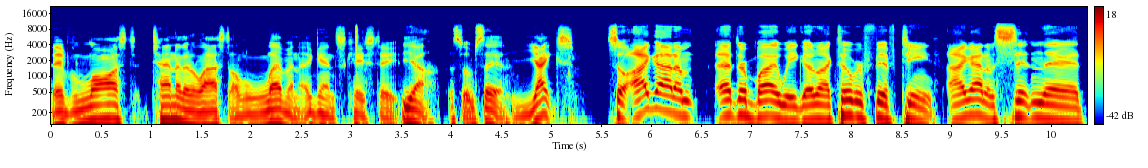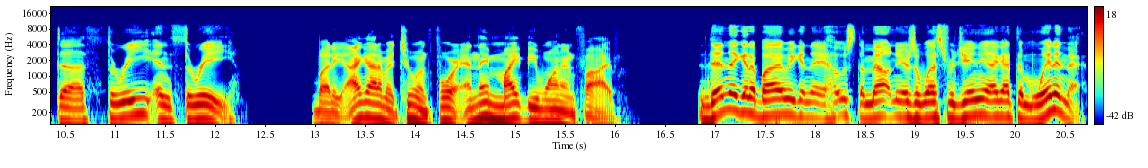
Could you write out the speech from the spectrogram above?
They've lost ten of their last eleven against K State. Yeah, that's what I'm saying. Yikes! So I got them at their bye week on October 15th. I got them sitting there at uh, three and three. Buddy. I got them at two and four, and they might be one and five. Then they get a bye week and they host the Mountaineers of West Virginia. I got them winning that.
